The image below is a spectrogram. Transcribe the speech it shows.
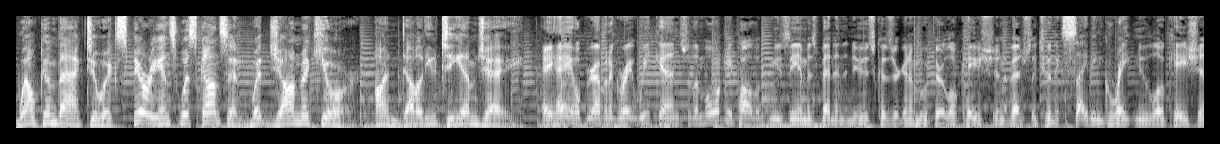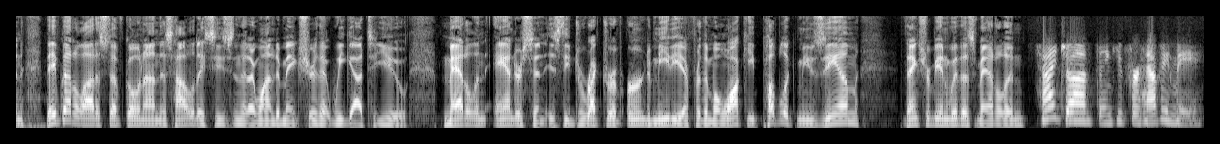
Welcome back to Experience Wisconsin with John Mercure on WTMJ. Hey, hey, hope you're having a great weekend. So, the Milwaukee Public Museum has been in the news because they're going to move their location eventually to an exciting, great new location. They've got a lot of stuff going on this holiday season that I wanted to make sure that we got to you. Madeline Anderson is the director of earned media for the Milwaukee Public Museum. Thanks for being with us, Madeline. Hi, John. Thank you for having me.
